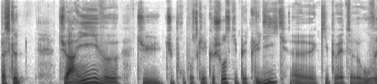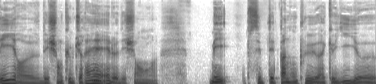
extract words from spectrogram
Parce que tu arrives, euh, tu, proposes quelque chose qui peut être ludique, euh, qui peut être ouvrir euh, des champs culturels, des champs. Mais c'est peut-être pas non plus accueilli euh,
